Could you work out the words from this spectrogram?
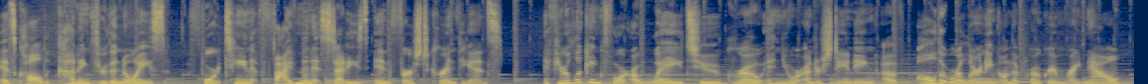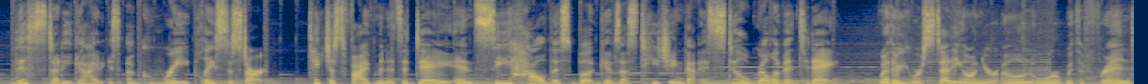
It's called Cutting Through the Noise 14 five minute studies in 1 Corinthians. If you're looking for a way to grow in your understanding of all that we're learning on the program right now, this study guide is a great place to start. Take just five minutes a day and see how this book gives us teaching that is still relevant today. Whether you're studying on your own or with a friend,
